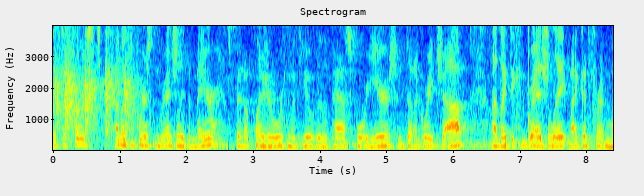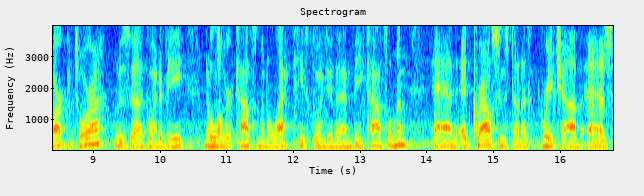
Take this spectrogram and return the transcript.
Like to first, I'd like to first congratulate the mayor. It's been a pleasure working with you over the past four years. You've done a great job. I'd like to congratulate my good friend Mark Kotora, who's uh, going to be no longer councilman-elect. He's going to then be councilman. And Ed Kraus, who's done a great job as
